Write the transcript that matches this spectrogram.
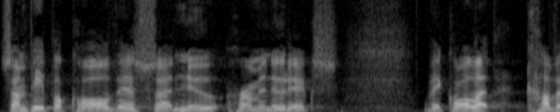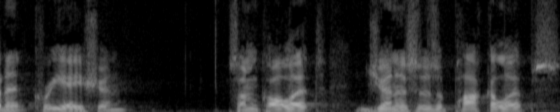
Some people call this uh, new hermeneutics, they call it covenant creation. Some call it Genesis apocalypse.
